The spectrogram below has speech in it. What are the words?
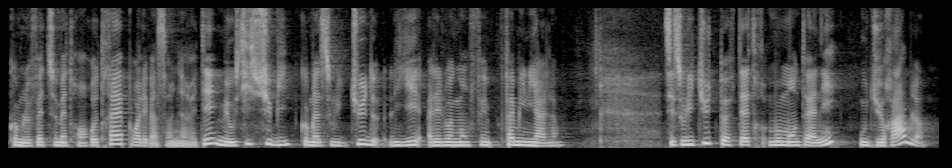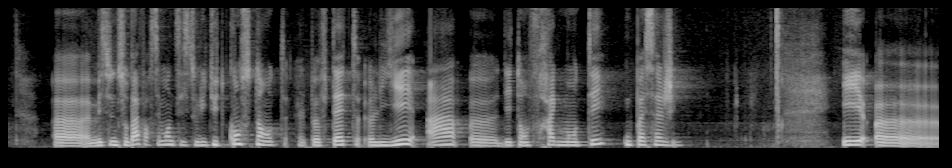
comme le fait de se mettre en retrait pour aller vers sa minorité, mais aussi subis, comme la solitude liée à l'éloignement familial. Ces solitudes peuvent être momentanées ou durables, euh, mais ce ne sont pas forcément des solitudes constantes. Elles peuvent être liées à euh, des temps fragmentés ou passagers. Et euh,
